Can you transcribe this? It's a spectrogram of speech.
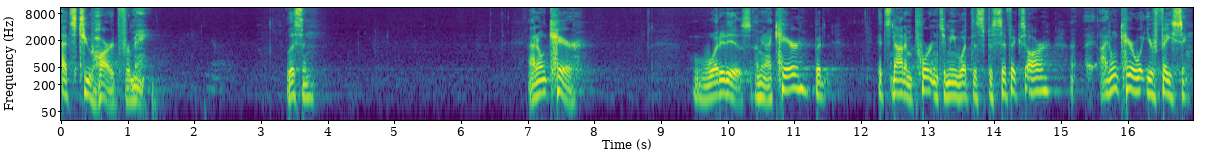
that's too hard for me? Listen, I don't care what it is. I mean, I care, but it's not important to me what the specifics are. I don't care what you're facing.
